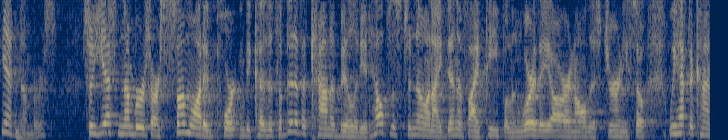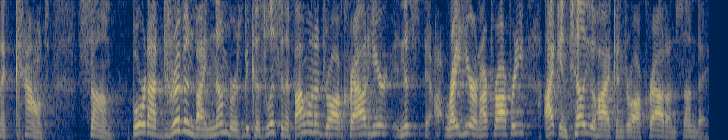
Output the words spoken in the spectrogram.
He had numbers. So, yes, numbers are somewhat important because it's a bit of accountability. It helps us to know and identify people and where they are in all this journey. So, we have to kind of count some. But we're not driven by numbers because, listen, if I want to draw a crowd here, in this, right here on our property, I can tell you how I can draw a crowd on Sunday.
